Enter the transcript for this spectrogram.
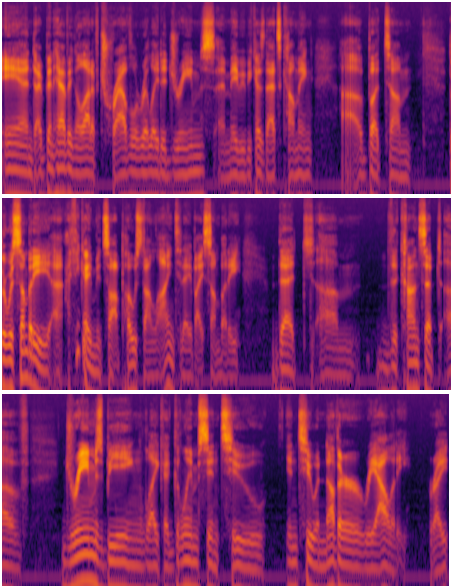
And I've been having a lot of travel related dreams, and maybe because that's coming. Uh, but um, there was somebody, uh, I think I even saw a post online today by somebody that um, the concept of dreams being like a glimpse into into another reality, right?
